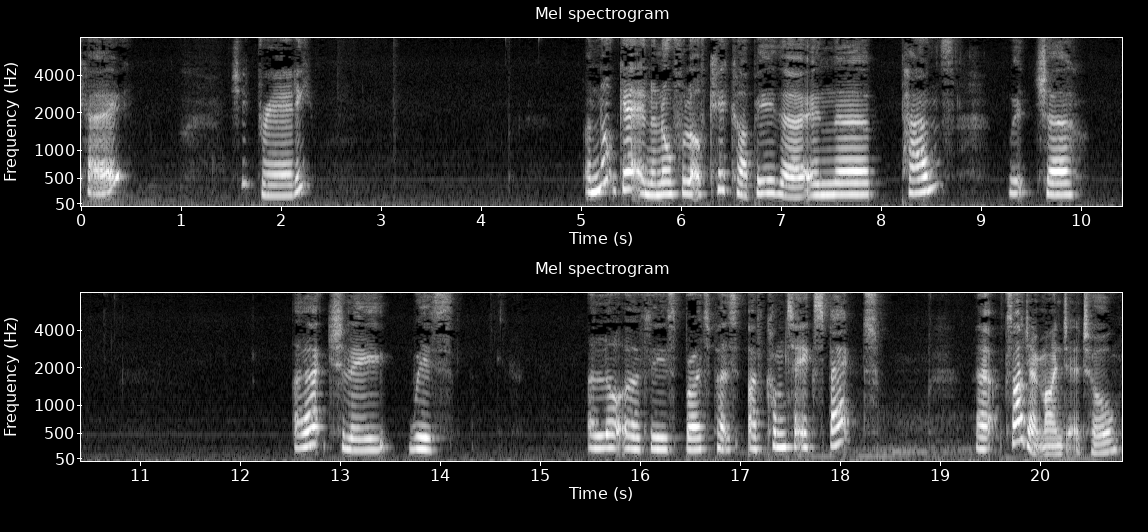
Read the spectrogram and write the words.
Okay. She's pretty. I'm not getting an awful lot of kick up either in the pans, which uh, I've actually, with a lot of these brighter pans, I've come to expect, because uh, I don't mind it at all.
